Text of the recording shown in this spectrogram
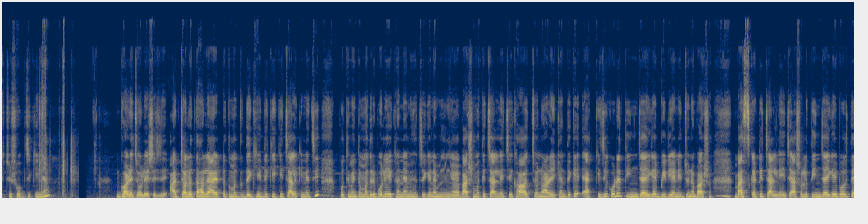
কিছু সবজি কিনে ঘরে চলে এসেছে। আর চলো তাহলে আরেকটা তোমাদের দেখিয়ে দিই কী কী চাল কিনেছি। প্রথমে তোমাদের বলি এখানে আমি হচ্ছে কিনা বাসমতি চাল নিয়েছি খাওয়ার জন্য। আর এখান থেকে এক কেজি করে তিন জায়গায় বিরিয়ানির জন্য বাস বাঁশকাঠি চাল নিয়েছি। আসলে তিন জায়গায় বলতে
